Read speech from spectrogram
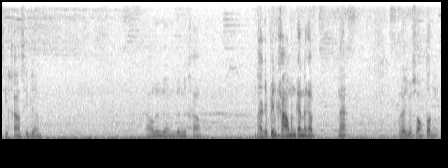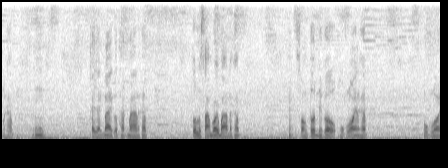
สีขาวสีเหลือง ขาวหรือเหลืองเหลืองหรือขาว น่าจะเป็นขาวเหมือนกันนะครับ นะเหลืออยู่สองต้นนะครับ อืมใครอยากได้ก็ทักมานะครับ ต้นละสามร้อยบาทนะครับเนี่ยสองต้นนี้ก็หกร้อยนะครับหกร้อย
